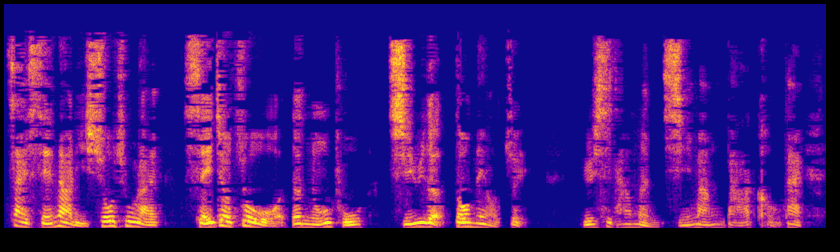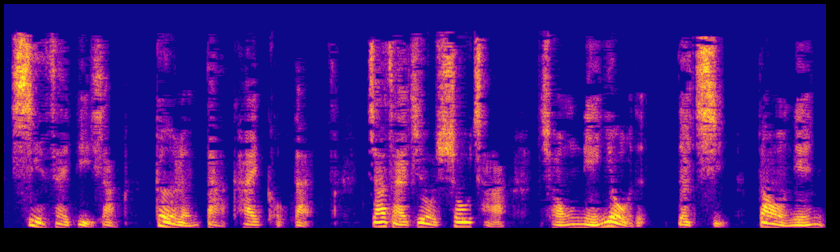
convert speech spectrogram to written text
在谁那里收出来，谁就做我的奴仆，其余的都没有罪。于是他们急忙把口袋卸在地上，个人打开口袋，家宅就搜查，从年幼的的起到年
